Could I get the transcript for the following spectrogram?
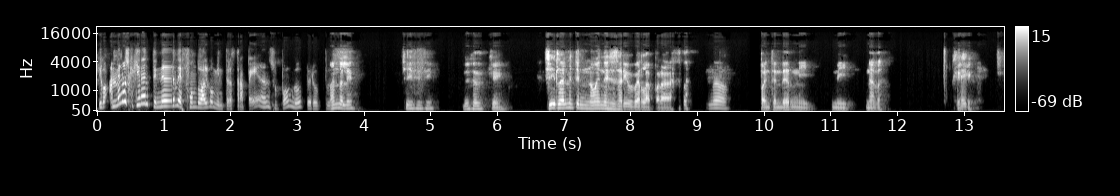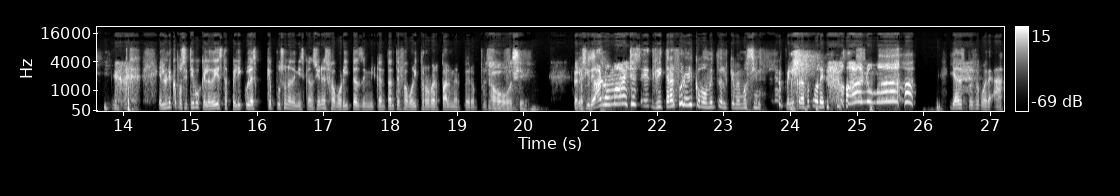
Digo, a menos que quieran tener de fondo algo mientras trapean, supongo, pero pues. Ándale. Sí, sí, sí. De esas que... Sí, realmente no es necesario verla para, No. para entender ni, ni nada. Sí. Jeje. El único positivo que le doy a esta película es que puso una de mis canciones favoritas de mi cantante favorito, Robert Palmer, pero pues. Oh, sí. y Pero así pues, de, ah, no manches, eh, literal fue el único momento en el que me emocioné en la película. Fue como de, ah, no más. Y ya después fue como de, ah.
